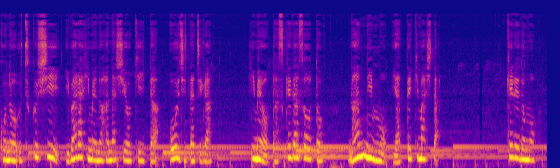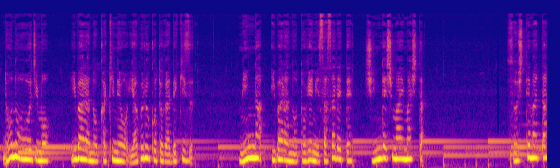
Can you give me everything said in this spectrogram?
この美しい茨姫の話を聞いた王子たちが姫を助け出そうと何人もやってきました。けれどもどの王子も茨の垣根を破ることができずみんな茨の棘に刺されて死んでしまいました。そしてまた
